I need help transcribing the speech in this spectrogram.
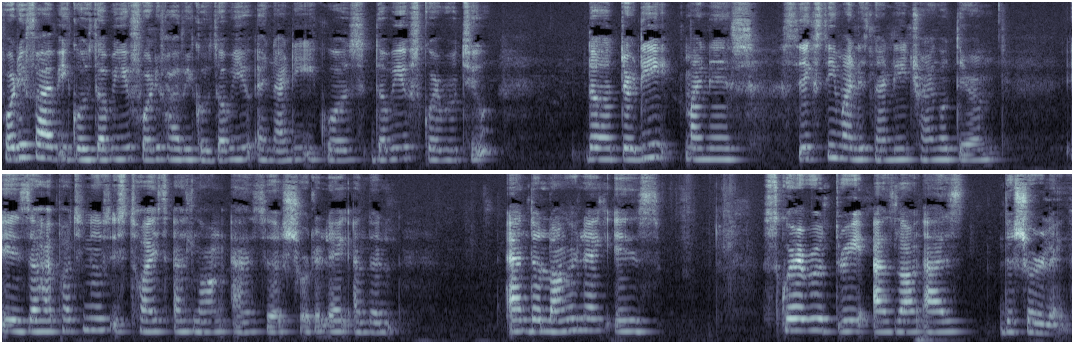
45 equals W, 45 equals W, and 90 equals W square root 2. The 30 minus 60 minus 90 triangle theorem is the hypotenuse is twice as long as the shorter leg and the and the longer leg is square root 3 as long as the shorter leg.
